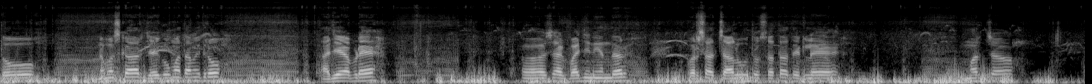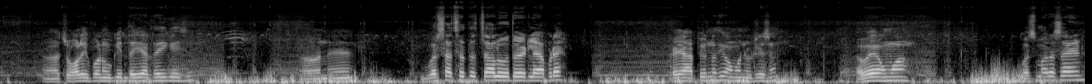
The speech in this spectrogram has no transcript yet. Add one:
તો નમસ્કાર, જય ગોમાતા મિત્રો. આજે આપણે શાકભાજીની અંદર વરસાદ ચાલુ હતો સતત એટલે મરચ ચોળી પણ ઉગીને તૈયાર થઈ ગઈ છે. અને વરસાદ સતત ચાલુ હતો એટલે આપણે કંઈ આપ્યું નથી આમાં ન્યુટ્રિશન હવે આમાં ભસ્મ રસાયણ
